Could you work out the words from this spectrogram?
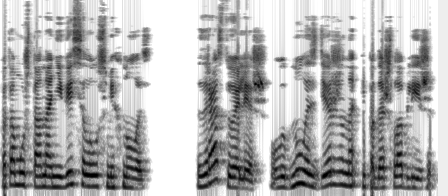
потому что она невесело усмехнулась. «Здравствуй, Олеж», — улыбнулась сдержанно и подошла ближе.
